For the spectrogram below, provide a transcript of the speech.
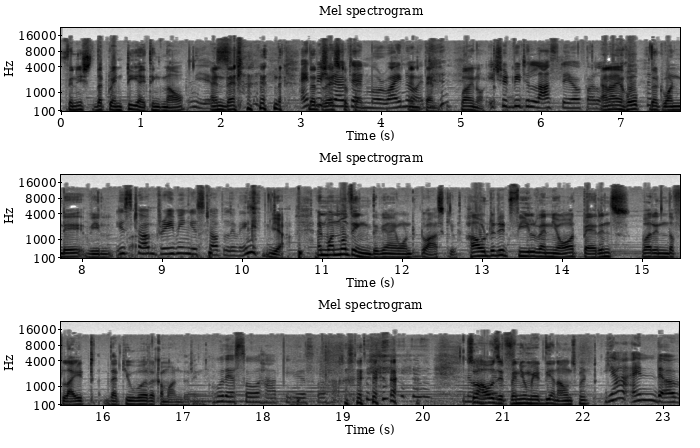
finish the 20, I think, now. Yes. And then And the we should rest have of 10 more. Why not? And 10. Why not? it should be till last day of our life. And I hope that one day we'll. You stop dreaming, you stop living. Yeah. And one more thing, Divya, I wanted to ask you. How did it feel when your parents were in the flight that you were a commander in? Oh, they're so happy. They're so happy. So, how was it when you made the announcement? Yeah, and uh,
